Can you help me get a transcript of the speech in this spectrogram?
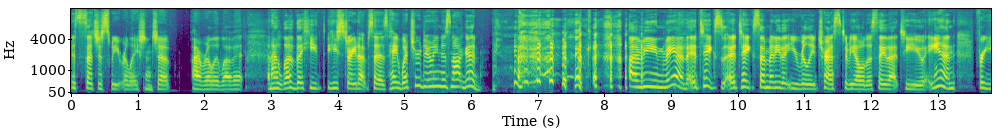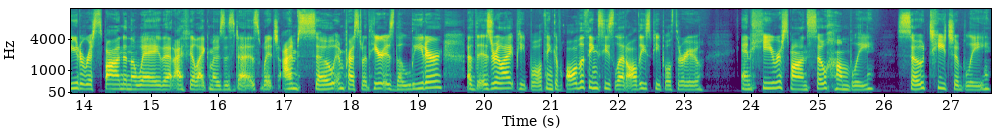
It's such a sweet relationship. I really love it. And I love that he he straight up says, "Hey, what you're doing is not good." I mean, man, it takes it takes somebody that you really trust to be able to say that to you and for you to respond in the way that I feel like Moses does, which I'm so impressed with. Here is the leader of the Israelite people. Think of all the things he's led all these people through, and he responds so humbly, so teachably,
